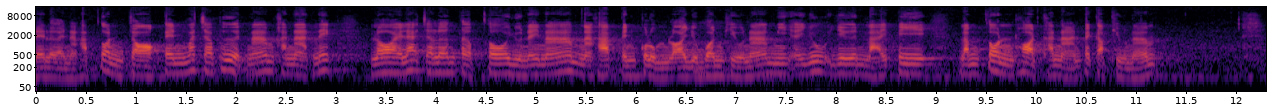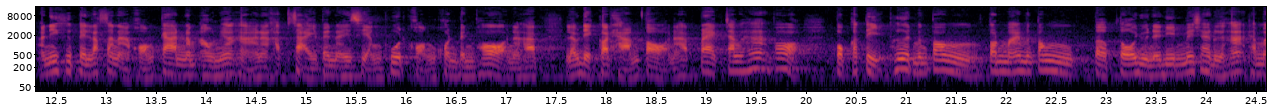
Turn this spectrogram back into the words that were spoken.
ได้เลยนะครับ ต้นจอกเป็นวัชพืชน้ำขนาดเล็กลอยและเจริญเติบโตอยู่ในน้ำนะครับ เป็นกลุ่มลอยอยู่บนผิวน้ำมีอายุยืนหลายปีลำต้นทอดขนานไปกับผิวน้ำอันนี้คือเป็นลักษณะของการนำเอาเนื้อหานะครับ ใส่ไปในเสียงพูดของคนเป็นพ่อนะครับ แล้วเด็กก็ถามต่อนะครับ แปลกจังฮะพ่อปกติพืชมันต้องต้นไม้มันต้องเติบโตอยู่ในดินไม่ใช่หรือฮะทำไม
